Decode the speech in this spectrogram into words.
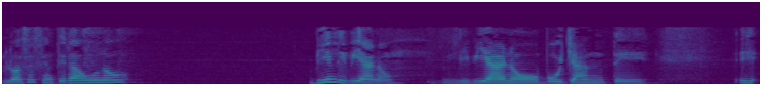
lo hace sentir a uno bien liviano, liviano, bollante. Eh,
